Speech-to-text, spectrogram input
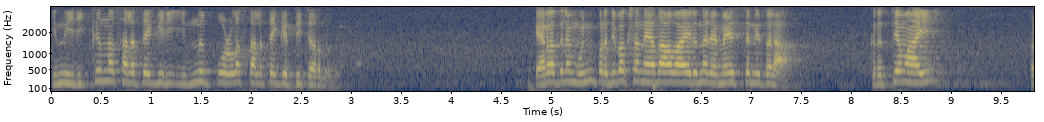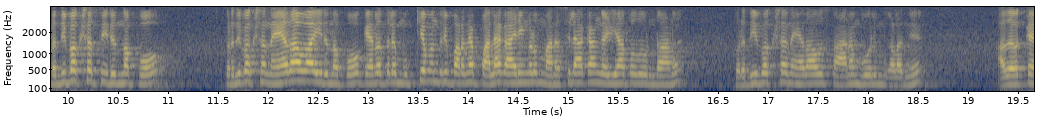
ഇന്ന് ഇരിക്കുന്ന സ്ഥലത്തേക്ക് ഇന്നിപ്പോൾ ഉള്ള സ്ഥലത്തേക്ക് എത്തിച്ചേർന്നത്. കേരളത്തിലെ മുൻ പ്രതിപക്ഷ നേതാവായിരുന്ന രമേശ് ചെന്നിത്തല കൃത്യമായി പ്രതിപക്ഷത്തിരുന്നപ്പോൾ പ്രതിപക്ഷ നേതാവായിരുന്നപ്പോൾ കേരളത്തിലെ മുഖ്യമന്ത്രി പറഞ്ഞ പല കാര്യങ്ങളും മനസ്സിലാക്കാൻ കഴിയാത്തതുകൊണ്ടാണ് പ്രതിപക്ഷ നേതാവ് സ്ഥാനം പോലും കളഞ്ഞ് അതൊക്കെ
